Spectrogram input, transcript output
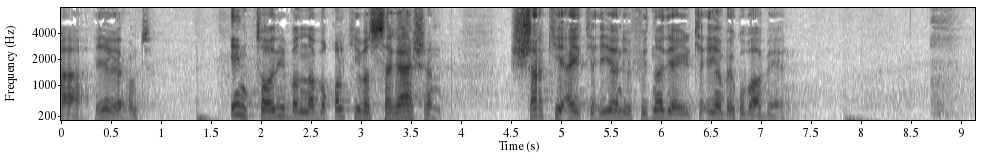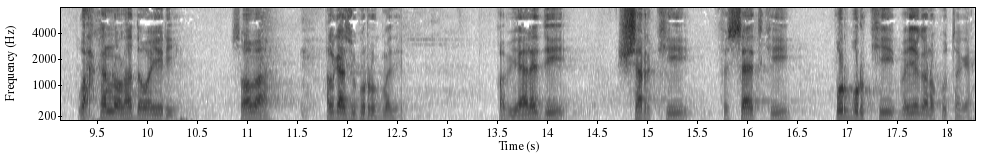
A iyagay cuntay intoodii badnaa boqolkiiba sagaashan sharkii ay kiciyeen iyo fitnadii ay kiciyeen bay ku baaba'een wax ka nool hadda waa yaryihi soo maa halkaasay ku rogmadeen qabyaaladii sharkii fasaadkii burburkii bay iyagana ku tageen.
